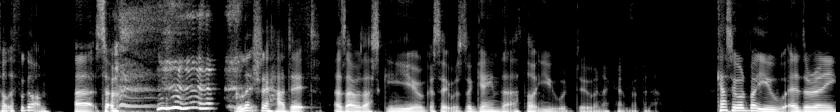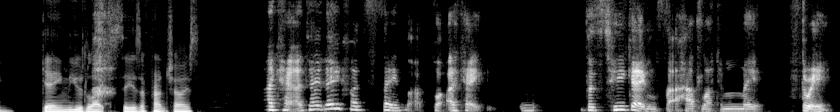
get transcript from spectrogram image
totally forgotten. Uh, so literally had it as I was asking you because it was a game that I thought you would do, and I can't remember now. Cassie, what about you? Are there any game you'd like to see as a franchise? okay, I don't know if I'd say that, but okay, there's two games that had like a ma- three.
